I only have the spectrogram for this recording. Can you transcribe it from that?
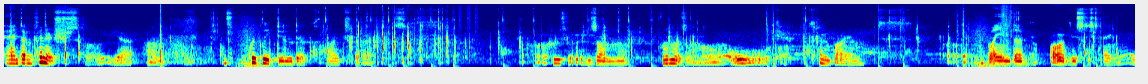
And I'm finished. So yeah, um, let's quickly do their contracts. Uh, who's he's on? Bruno's on. Oh, okay, can buy him playing the obviously thing. I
